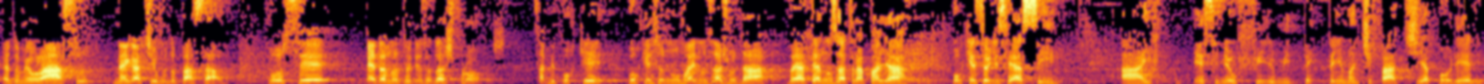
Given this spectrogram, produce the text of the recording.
é do meu laço negativo do passado, você é da natureza das provas. Sabe por quê? Porque isso não vai nos ajudar, vai até nos atrapalhar. Porque se eu disser assim, ai, esse meu filho me tem, tem uma antipatia por ele,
